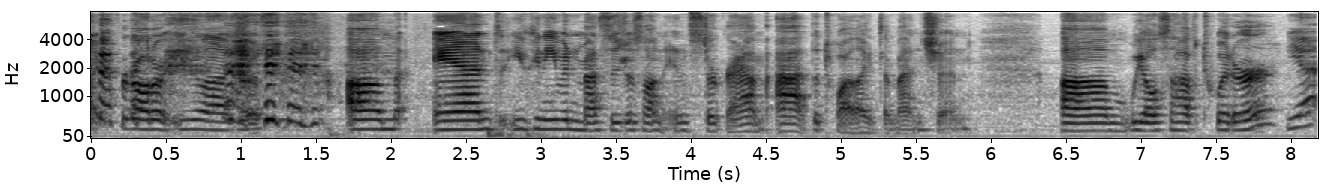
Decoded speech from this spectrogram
I forgot our email address. Um, and you can even message us on Instagram at the Twilight Dimension. Um, we also have Twitter. yeah,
